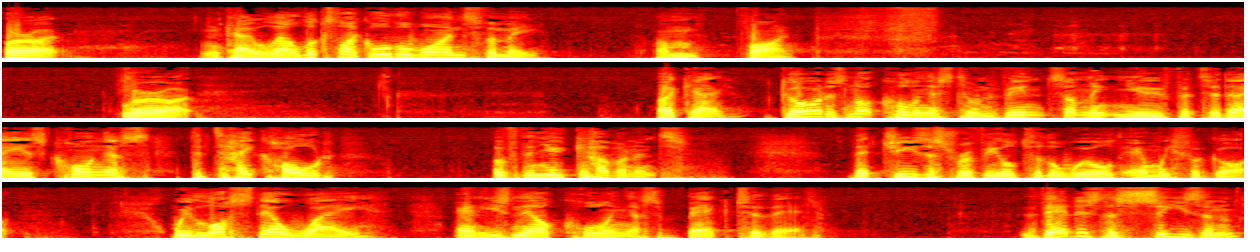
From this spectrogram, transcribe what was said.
Alright. Okay, well, that looks like all the wine's for me. I'm fine. Alright. Okay, God is not calling us to invent something new for today. He's calling us to take hold of the new covenant that Jesus revealed to the world and we forgot. We lost our way and He's now calling us back to that. That is the season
